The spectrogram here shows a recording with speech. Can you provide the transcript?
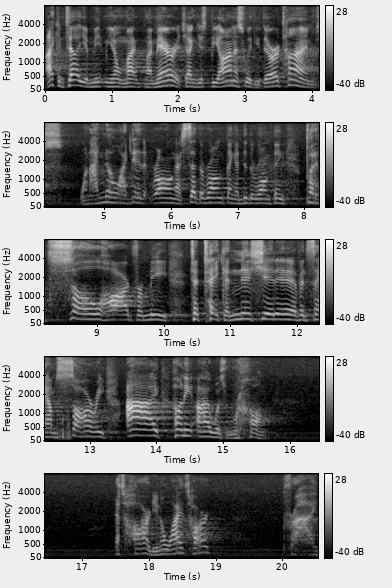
I can tell you, you know, my, my marriage, I can just be honest with you. There are times when I know I did it wrong, I said the wrong thing, I did the wrong thing, but it's so hard for me to take initiative and say, I'm sorry. I, honey, I was wrong. That's hard. You know why it's hard? Pride.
